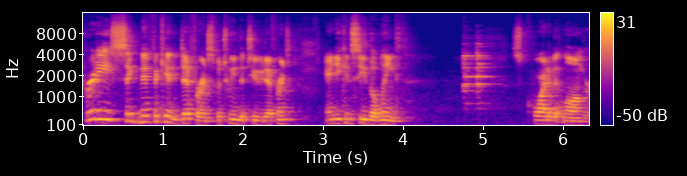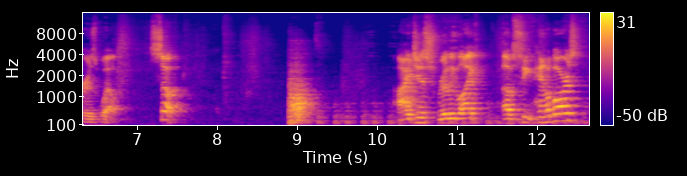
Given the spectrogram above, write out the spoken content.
pretty significant difference between the two different, and you can see the length is quite a bit longer as well. So, I just really like upsweep handlebars.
